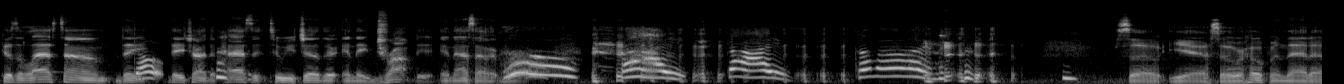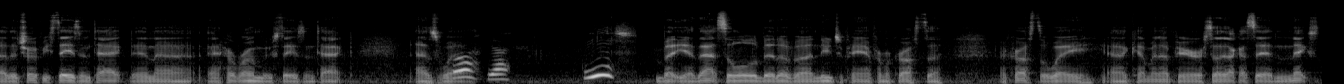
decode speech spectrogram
because the last time they Don't. they tried to pass it to each other and they dropped it, and that's how it broke. guys, guys, come on. So yeah, so we're hoping that uh, the trophy stays intact and uh, and Hiromu stays intact as well. Oh yeah, Yeesh. But yeah, that's a little bit of uh, New Japan from across the across the way uh, coming up here. So like I said, next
